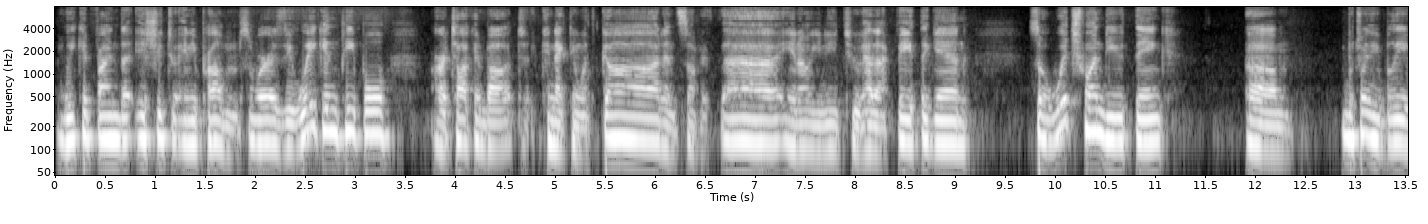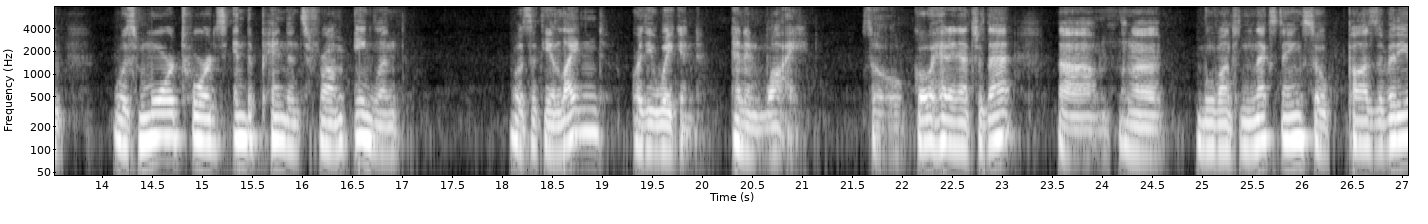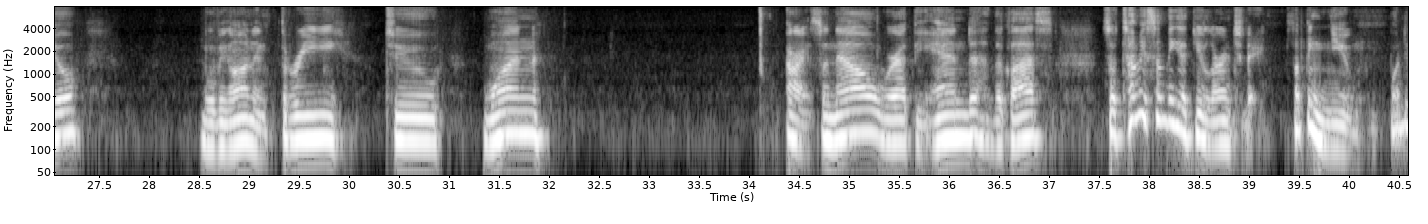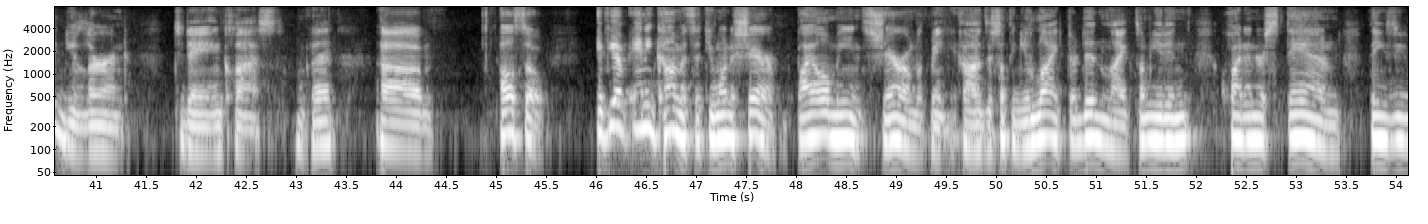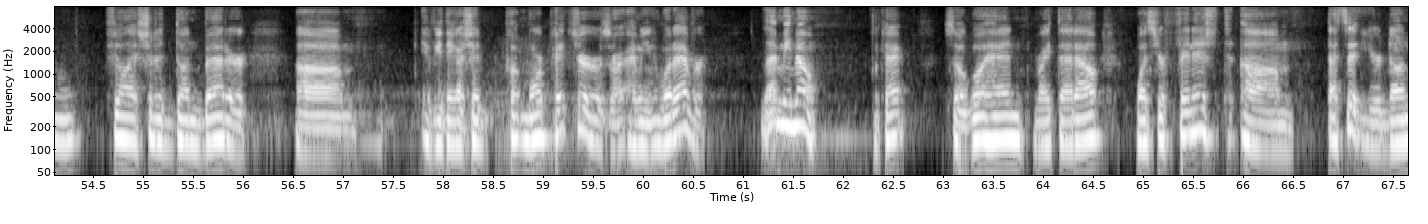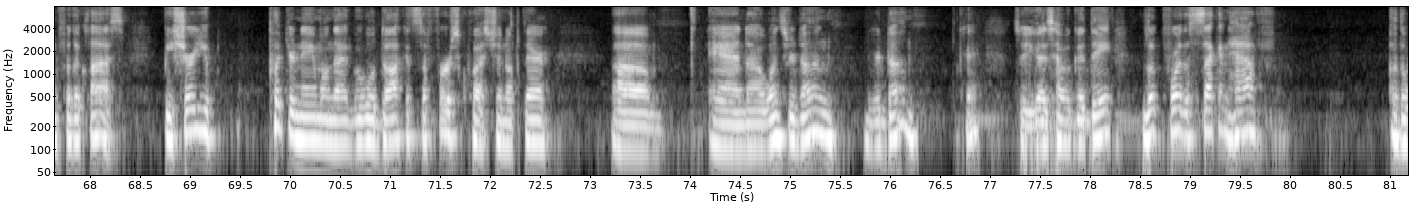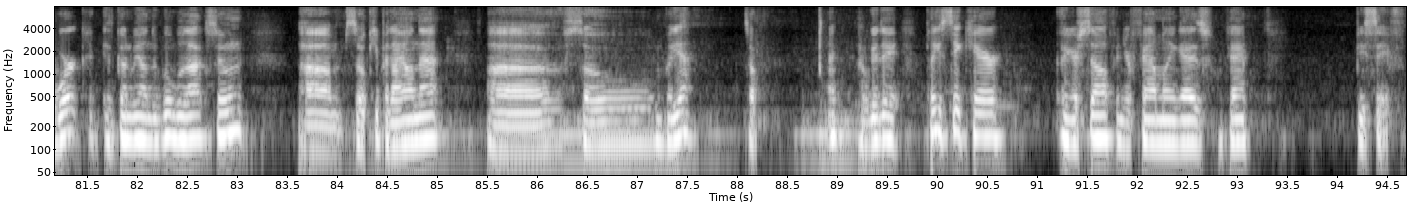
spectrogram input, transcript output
we could find the issue to any problems. Whereas the awakened people are talking about connecting with God and stuff like that. You know, you need to have that faith again. So, which one do you think um, which one do you believe was more towards independence from England? Was it the enlightened or the awakened? And then why? So go ahead and answer that. Um, I'm going to move on to the next thing. So pause the video. Moving on in three, two, one. All right, so now we're at the end of the class. So tell me something that you learned today, something new. What did you learn? today in class. Okay. Um, also, if you have any comments that you want to share, by all means, share them with me. Uh, there's something you liked or didn't like, something you didn't quite understand, things you feel I should have done better. Um, if you think I should put more pictures or, I mean, whatever, let me know. Okay. So go ahead, write that out. Once you're finished, um, that's it. You're done for the class. Be sure you put your name on that Google Doc. It's the first question up there. Um, and uh, once you're done, you're done. Okay. So you guys have a good day. Look for the second half of the work. It's going to be on the Google Doc soon. Um, so keep an eye on that. Uh, so, but yeah. So, right, have a good day. Please take care of yourself and your family, guys. Okay. Be safe.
